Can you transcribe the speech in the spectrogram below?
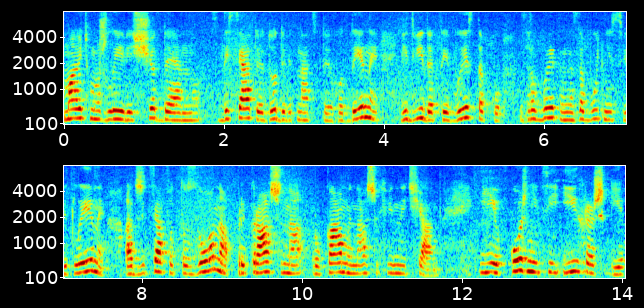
мають можливість щоденно з 10 до 19 години відвідати виставку, зробити незабутні світлини, адже ця фотозона прикрашена руками наших вінничан. І в кожній цій іграшці,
